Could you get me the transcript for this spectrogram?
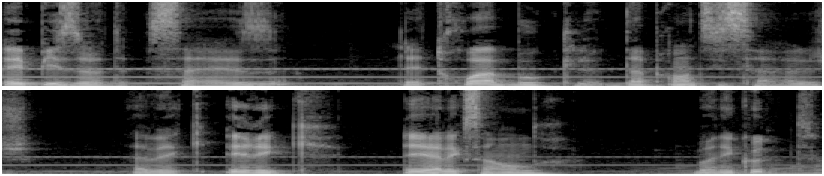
Épisode 16 Les trois boucles d'apprentissage avec Eric et Alexandre. Bonne écoute.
